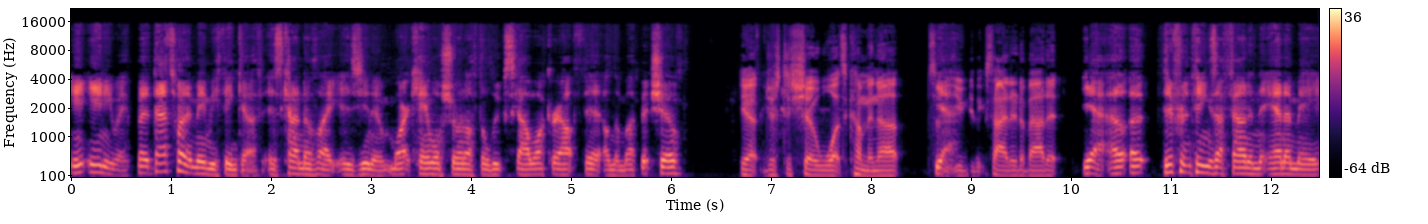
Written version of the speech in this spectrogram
a- anyway, but that's what it made me think of. Is kind of like is you know Mark Hamill showing off the Luke Skywalker outfit on the Muppet Show. Yeah, just to show what's coming up so Yeah. that you get excited about it. Yeah, uh, uh, different things I found in the anime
